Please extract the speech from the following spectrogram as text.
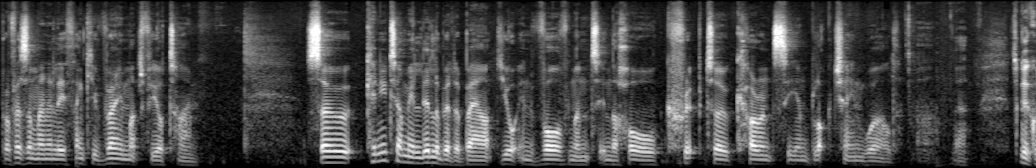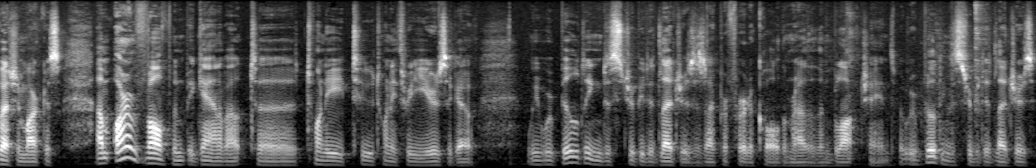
Professor Mainelli, thank you very much for your time. So can you tell me a little bit about your involvement in the whole cryptocurrency and blockchain world? It's a good question, Marcus. Um, our involvement began about uh, 22, 23 years ago. We were building distributed ledgers, as I prefer to call them, rather than blockchains, but we were building distributed ledgers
